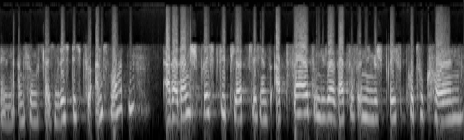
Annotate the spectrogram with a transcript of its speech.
in Anführungszeichen richtig zu antworten. Aber dann spricht sie plötzlich ins Abseits und dieser Satz ist in den Gesprächsprotokollen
